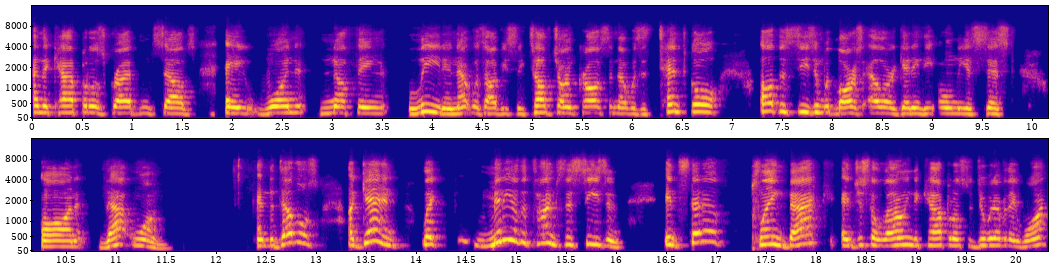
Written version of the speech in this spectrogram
and the Capitals grabbed themselves a one nothing lead. And that was obviously tough. John Carlson, that was his 10th goal of the season with Lars Eller getting the only assist on that one. And the Devils, again, like many of the times this season, instead of playing back and just allowing the Capitals to do whatever they want,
